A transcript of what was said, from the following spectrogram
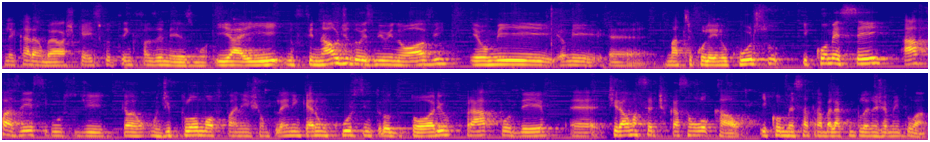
Falei, caramba, eu acho que é isso que eu tenho que fazer mesmo. E aí, no final de 2009, eu me, eu me é, matriculei no curso e comecei a fazer esse curso de é um Diploma of Financial Planning, que era um curso introdutório para poder é, tirar uma certificação local e começar a trabalhar com planejamento lá.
